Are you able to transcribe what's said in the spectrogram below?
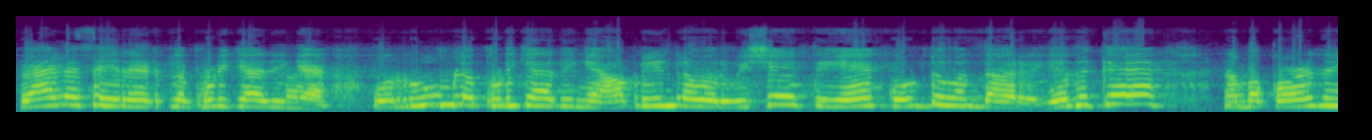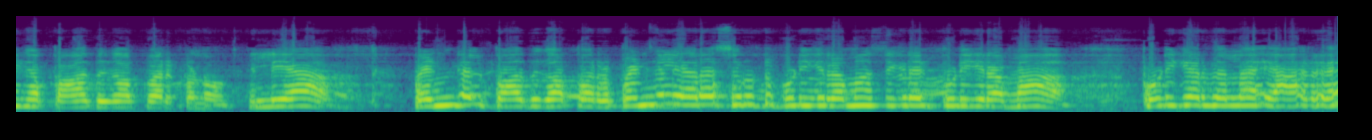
வேலை செய்யற இடத்துல பிடிக்காதீங்க. ஒரு ரூம்ல பிடிக்காதீங்க அப்படின்ற ஒரு விஷயத்தையே கொண்டு வந்தாரு. எதுக்கு? நம்ம குழந்தைங்க பாதுகாப்பா இருக்கணும். இல்லையா? பெண்கள் பாதுகாப்பா பெண்கள் யாராவது சுருட்டு பிடிக்கிறோமா? சிகரெட் பிடிக்கிறோமா? பிடிக்கிறதெல்லாம் யாரு?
